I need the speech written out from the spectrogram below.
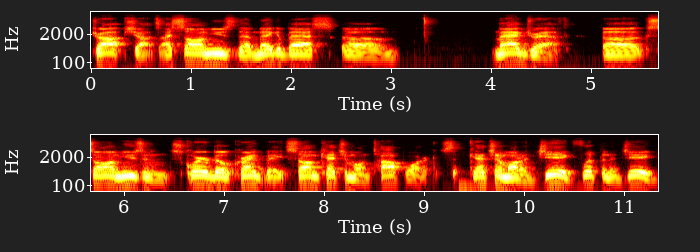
drop shots. I saw him use the Megabass um, Magdraft. Uh, saw him using square bill crankbait. Saw him catch him on top water, catching him on a jig, flipping a jig.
